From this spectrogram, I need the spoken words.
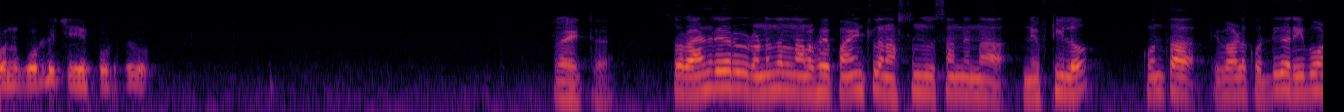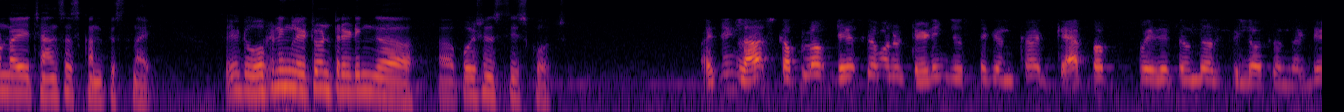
కొనుగోళ్ళు చేయకూడదు. రైట్ సో రాజేంద్ర గారు రెండు వందల నలభై పాయింట్ల నష్టం చూసాను నిన్న నిఫ్టీలో. కొంత ఇవాళ కొద్దిగా రీబౌండ్ అయ్యే ఛాన్సెస్ కనిపిస్తున్నాయి. ఏంటి ఓపెనింగ్లో ఎటువంటి ట్రేడింగ్ పొజిషన్స్ తీసుకోవచ్చు? I think last couple of డేస్గా మనం ట్రేడింగ్ చూస్తే కనుక గ్యాప్ అప్ ఏదైతే ఉందో అది ఫిల్ అవుతుందండి.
